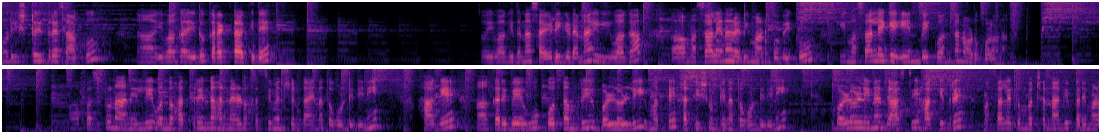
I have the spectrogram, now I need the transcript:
ನೋಡಿ, ಇಷ್ಟು ಇದ್ದರೆ ಸಾಕು. ಇವಾಗ ಇದು ಕರೆಕ್ಟ್ ಆಗಿದೆ. ಸೊ ಇವಾಗ ಇದನ್ನು ಸೈಡಿಗಿಡನ ಇವಾಗ ಮಸಾಲೆನ ರೆಡಿ ಮಾಡ್ಕೋಬೇಕು. ಈ ಮಸಾಲೆಗೆ ಏನು ಬೇಕು ಅಂತ ನೋಡ್ಕೊಳ್ಳೋಣ. ಫಸ್ಟು ನಾನಿಲ್ಲಿ ಒಂದು ಹತ್ತರಿಂದ ಹನ್ನೆರಡು ಹಸಿಮೆಣಸಿನ್ಕಾಯಿನ ತೊಗೊಂಡಿದ್ದೀನಿ. ಹಾಗೆ ಕರಿಬೇವು, ಕೊತ್ತಂಬರಿ, ಬೆಳ್ಳುಳ್ಳಿ ಮತ್ತು ಹಸಿ ಶುಂಠಿನ ತೊಗೊಂಡಿದ್ದೀನಿ. ಬೆಳ್ಳುಳ್ಳಿನ ಜಾಸ್ತಿ ಹಾಕಿದರೆ ಮಸಾಲೆ ತುಂಬ ಚೆನ್ನಾಗಿ ಪರಿಮಳ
